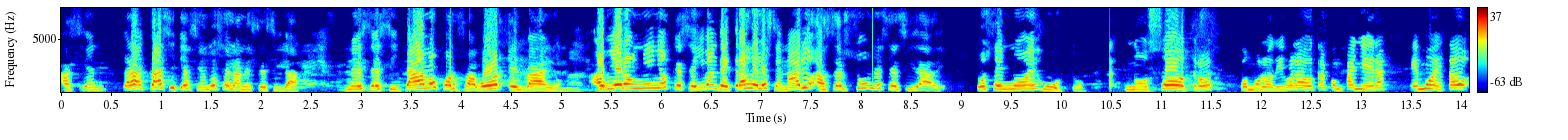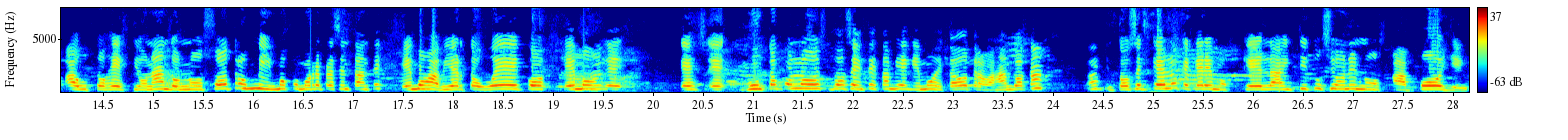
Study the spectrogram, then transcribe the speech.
haciendo, casi que haciéndose la necesidad. Necesitamos, por favor, el baño. Hubieron niños que se iban detrás del escenario a hacer sus necesidades. Entonces no es justo. Nosotros, como lo dijo la otra compañera, hemos estado autogestionando. Nosotros mismos como representantes hemos abierto huecos, hemos... Eh, eh, junto con los docentes también hemos estado trabajando acá. Entonces, ¿qué es lo que queremos? Que las instituciones nos apoyen,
